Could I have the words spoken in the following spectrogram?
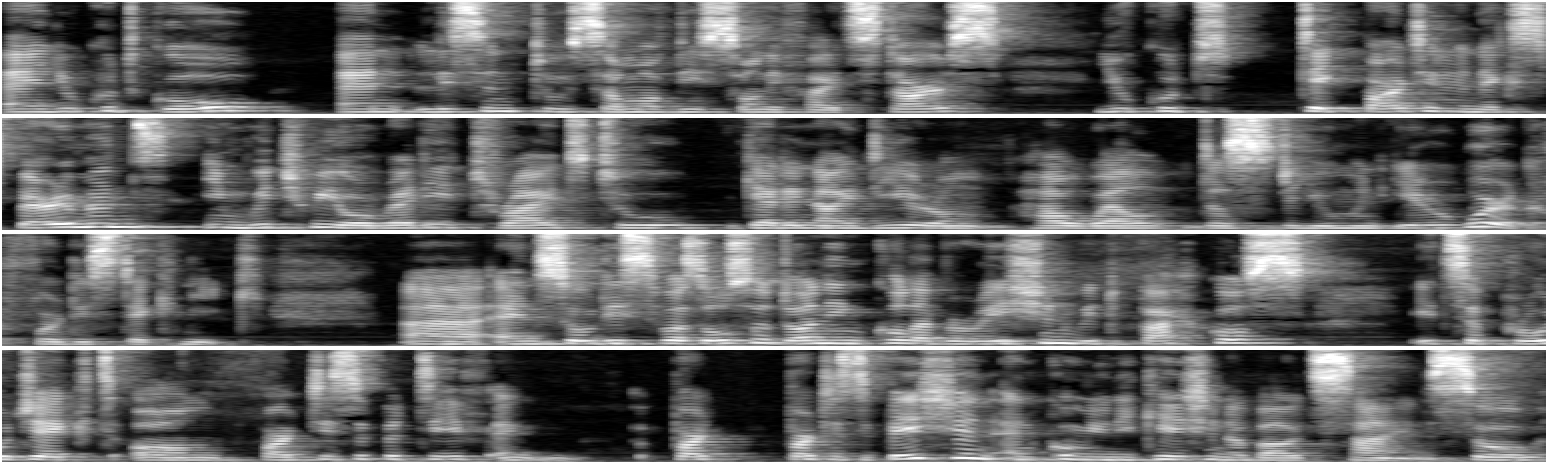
and you could go and listen to some of these sonified stars. You could take part in an experiment in which we already tried to get an idea on how well does the human ear work for this technique. Uh, and so this was also done in collaboration with Parcos. It's a project on participative and part, participation and communication about science. So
